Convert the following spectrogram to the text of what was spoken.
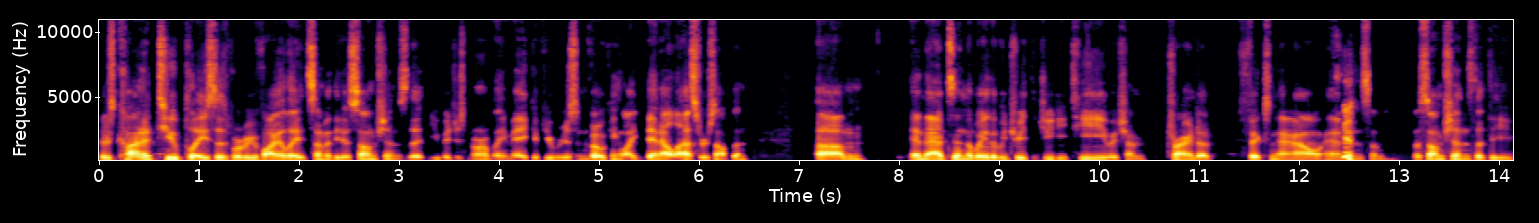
there's kind of two places where we violate some of the assumptions that you would just normally make if you were just invoking like binls or something. Um, and that's in the way that we treat the GDT, which I'm trying to fix now, and in some assumptions that the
